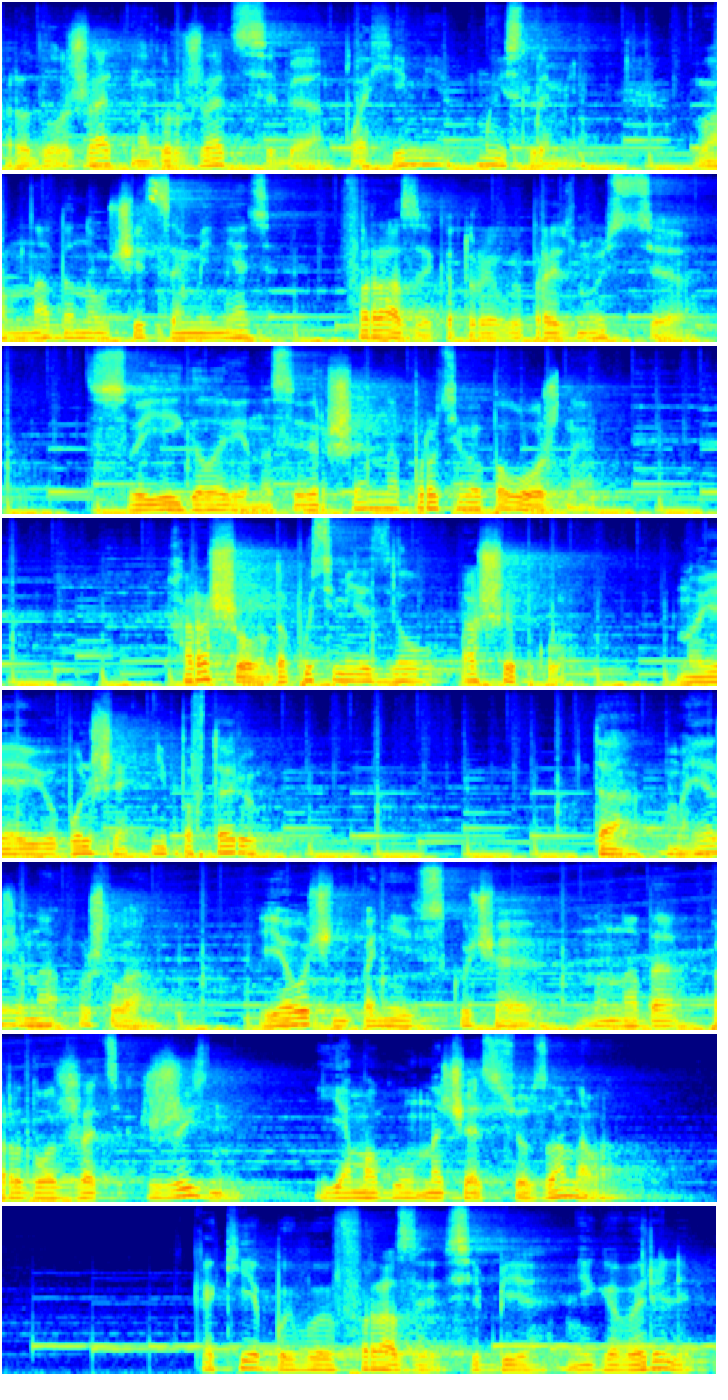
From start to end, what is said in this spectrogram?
продолжать нагружать себя плохими мыслями. Вам надо научиться менять фразы, которые вы произносите в своей голове на совершенно противоположные. Хорошо, допустим, я сделал ошибку, но я ее больше не повторю. Да, моя жена ушла. Я очень по ней скучаю, но надо продолжать жизнь. Я могу начать все заново. Какие бы вы фразы себе не говорили,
